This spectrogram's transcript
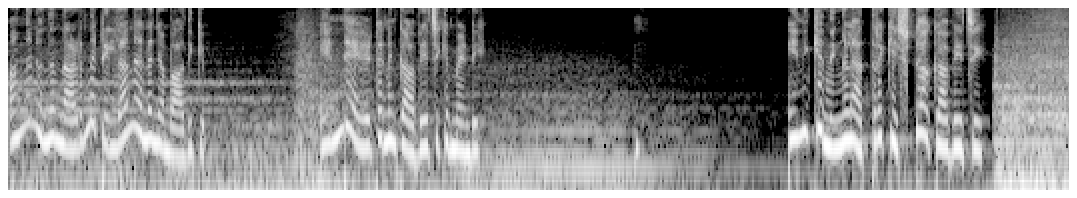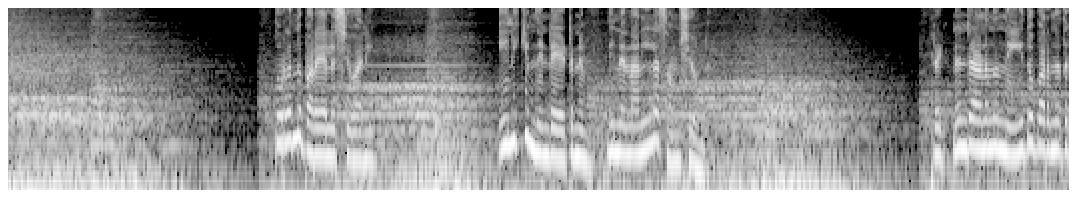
അങ്ങനൊന്നും നടന്നിട്ടില്ല എന്ന് തന്നെ ഞാൻ വാദിക്കും. എന്റെ ഏട്ടനും കാവ്യച്ചിക്കും വേണ്ടി. എനിക്ക് നിങ്ങളെ അത്രയ്ക്ക് ഇഷ്ടമാ കാവ്യച്ചി തുറന്നു പറയാലോ ശിവാനി? എനിക്കും നിന്റെ ഏട്ടനും നിന്നെ നല്ല സംശയമുണ്ട്. പ്രഗ്നന്റ് ആണെന്ന് നീതു പറഞ്ഞത്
